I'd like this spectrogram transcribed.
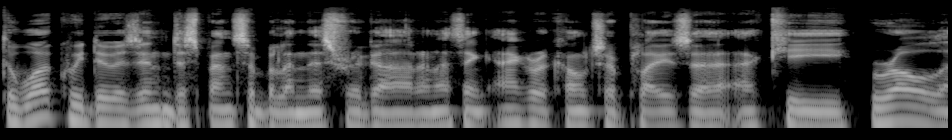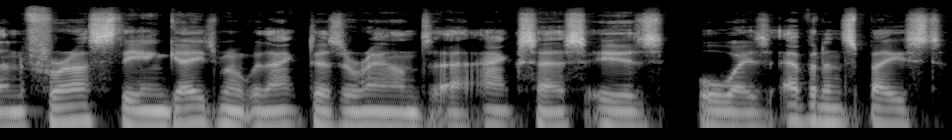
the work we do is indispensable in this regard. And I think agriculture plays a, a key role. And for us, the engagement with actors around uh, access is always evidence based,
